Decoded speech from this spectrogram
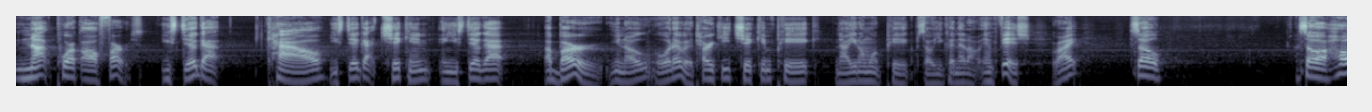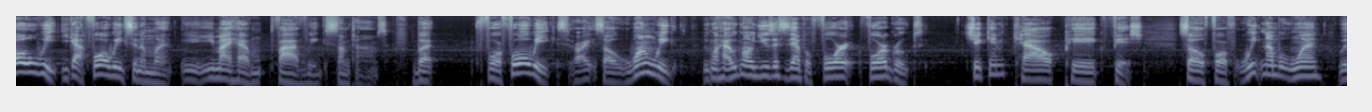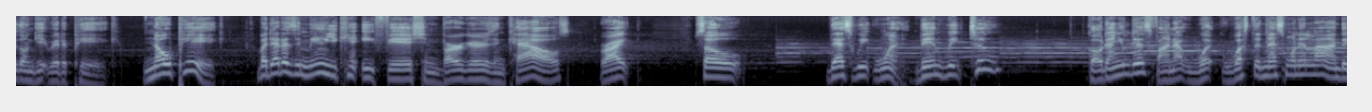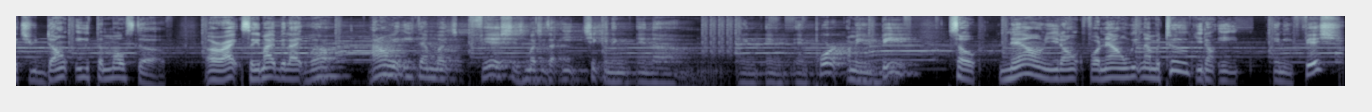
knock pork off first. You still got cow, you still got chicken, and you still got a bird, you know, or whatever, turkey, chicken, pig. Now you don't want pig, so you cutting it off, and fish, right? So, so a whole week, you got four weeks in a month. You, you might have five weeks sometimes, but for four weeks, right? So one week we're gonna have we're gonna use this example four four groups: chicken, cow, pig, fish. So for week number one, we're gonna get rid of pig. No pig. But that doesn't mean you can't eat fish and burgers and cows, right? So that's week one. Then week two, go down your list, find out what what's the next one in line that you don't eat the most of. All right. So you might be like, well, I don't really eat that much fish as much as I eat chicken and, and um and, and, and pork. I mean beef. So now you don't. For now, week number two, you don't eat any fish.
